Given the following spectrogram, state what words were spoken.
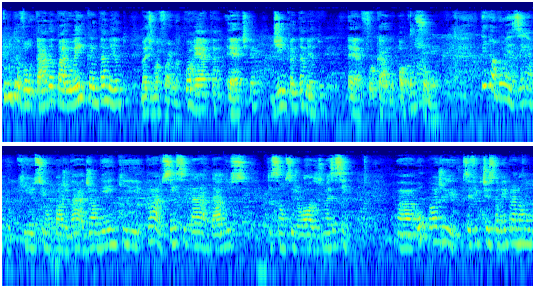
tudo é voltado para o encantamento, mas de uma forma correta, ética, de encantamento é, focado ao consumo. Tem algum exemplo que o senhor pode dar de alguém que, claro, sem citar dados que são sigilosos, mas assim, uh, ou pode ser fictício também para não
